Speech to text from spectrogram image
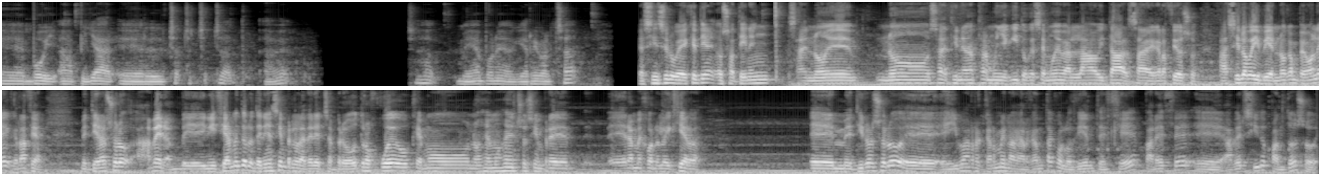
Eh, voy a pillar el chat, chat, chat, chat. A ver. Me voy a poner aquí arriba el chat. Y así si lo veis que tienen, o sea, tienen, ¿sabes? No es, no, ¿sabes? Tienen hasta el muñequito que se mueve al lado y tal, ¿sabes? Gracioso. Así lo veis bien, ¿no, campeones? Gracias. Me tira al suelo, a ver, inicialmente lo tenía siempre a la derecha, pero otros juegos que hemos, nos hemos hecho siempre era mejor a la izquierda. Eh, me tiro al suelo eh, e iba a arrancarme la garganta con los dientes, que parece eh, haber sido espantoso.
